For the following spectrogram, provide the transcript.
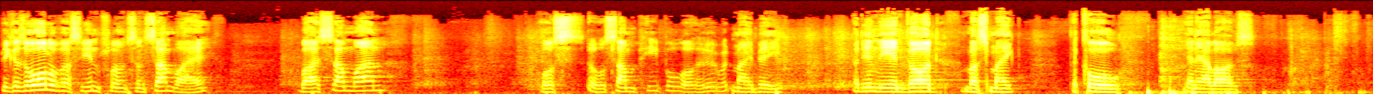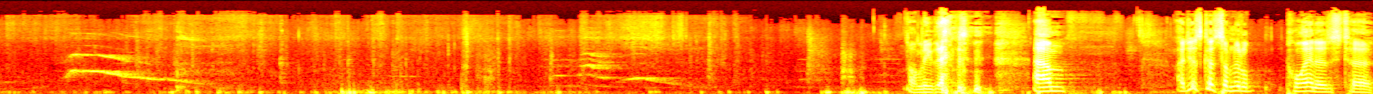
because all of us are influenced in some way by someone or, or some people or who it may be. But in the end, God must make the call in our lives. I'll leave that. um, I just got some little pointers to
